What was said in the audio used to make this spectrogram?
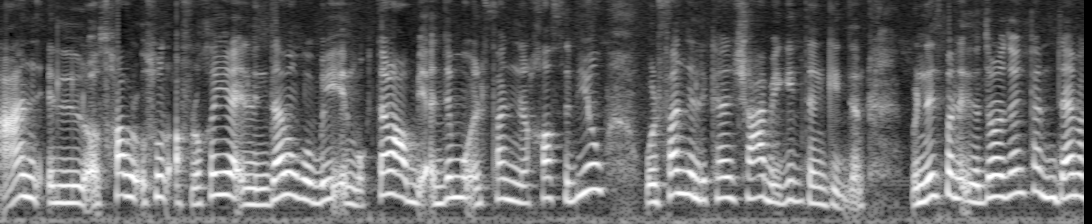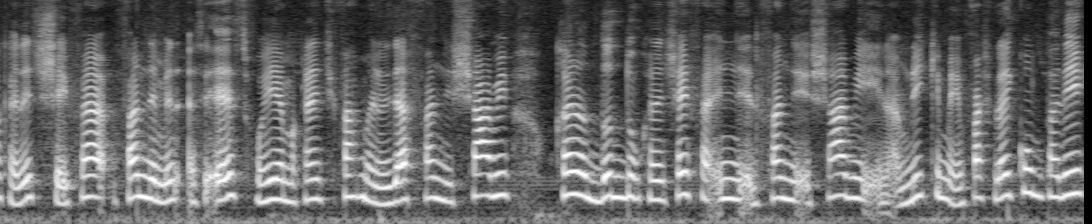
عن أصحاب الأصول الأفريقية اللي اندمجوا بالمجتمع وبيقدموا الفن الخاص بيهم والفن اللي كان شعبي جدا جدا. بالنسبة لإيزادورا دانكن ده ما كانتش شايفاه فن من أساس وهي ما كانتش فاهمة إن ده فن الشعبي وكانت ضده وكانت شايفة إن الفن الشعبي الأمريكي ما ينفعش لا يكون باليه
